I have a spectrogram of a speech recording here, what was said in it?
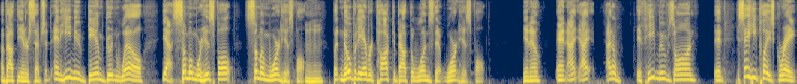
about the interception. And he knew damn good and well, yeah, some of them were his fault, some of them weren't his fault. Mm-hmm. But nobody ever talked about the ones that weren't his fault. You know? And I I I don't if he moves on and say he plays great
